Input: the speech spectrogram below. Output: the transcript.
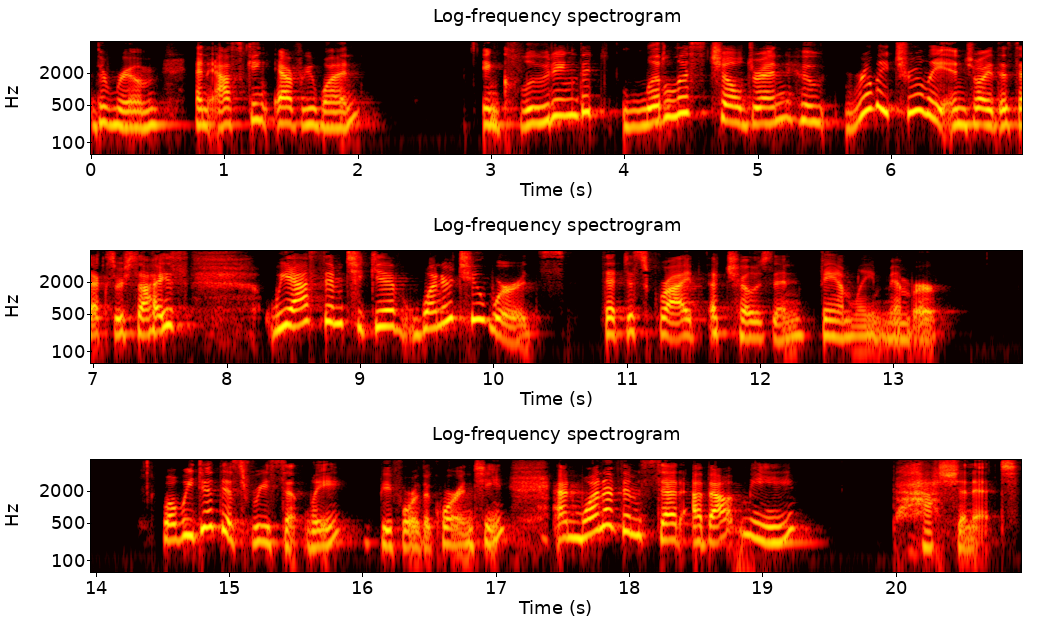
the room and asking everyone, including the littlest children who really truly enjoy this exercise, we ask them to give one or two words that describe a chosen family member. Well, we did this recently before the quarantine, and one of them said about me, passionate.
